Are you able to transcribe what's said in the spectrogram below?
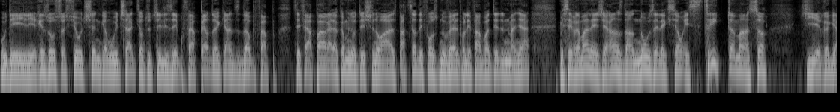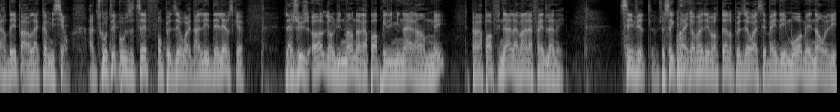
ou des réseaux sociaux de Chine comme WeChat qui sont utilisés pour faire perdre un candidat, pour faire, faire peur à la communauté chinoise, partir des fausses nouvelles pour les faire voter d'une manière. Mais c'est vraiment l'ingérence dans nos élections et strictement ça qui est regardé par la commission. du côté positif, on peut dire, ouais, dans les délais, parce que la juge Hogg, on lui demande un rapport préliminaire en mai un rapport final avant la fin de l'année. c'est vite. Là. Je sais que pour Ouais. le commun des mortels, on peut dire ouais, c'est bien des mois, mais non. Les,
